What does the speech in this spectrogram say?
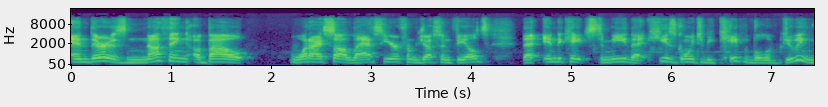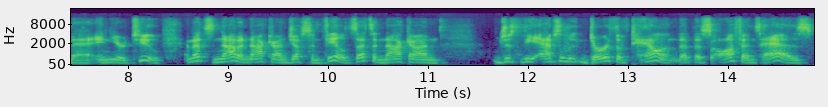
And there is nothing about what I saw last year from Justin Fields that indicates to me that he is going to be capable of doing that in year two. And that's not a knock on Justin Fields. That's a knock on just the absolute dearth of talent that this offense has.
